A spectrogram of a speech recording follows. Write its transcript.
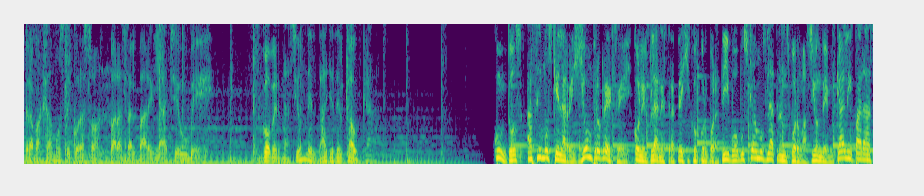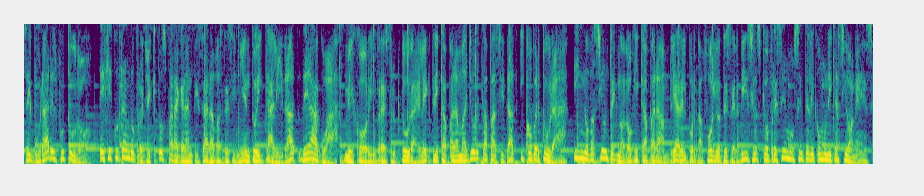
Trabajamos de corazón para salvar el HV. Gobernación del Valle del Cauca. Juntos hacemos que la región progrese. Con el Plan Estratégico Corporativo buscamos la transformación de Mcali para asegurar el futuro, ejecutando proyectos para garantizar abastecimiento y calidad de agua, mejor infraestructura eléctrica para mayor capacidad y cobertura, innovación tecnológica para ampliar el portafolio de servicios que ofrecemos en telecomunicaciones.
